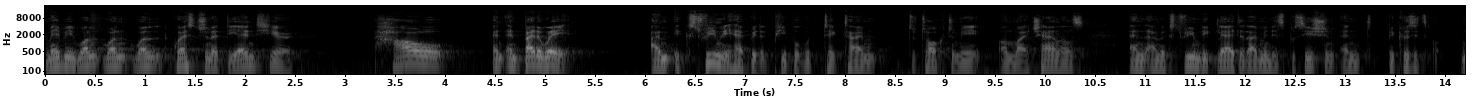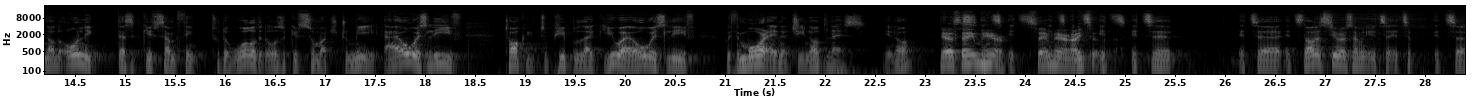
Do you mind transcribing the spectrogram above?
maybe one one one question at the end here. How and and by the way i'm extremely happy that people would take time to talk to me on my channels and i'm extremely glad that i'm in this position and because it's not only does it give something to the world it also gives so much to me. I always leave talking to people like you. I always leave with more energy not less you know? Yeah same it's, here. it's, it's same it's, here. It's, it's, it's a it's a it's not a zero sum it's a it's a it's a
